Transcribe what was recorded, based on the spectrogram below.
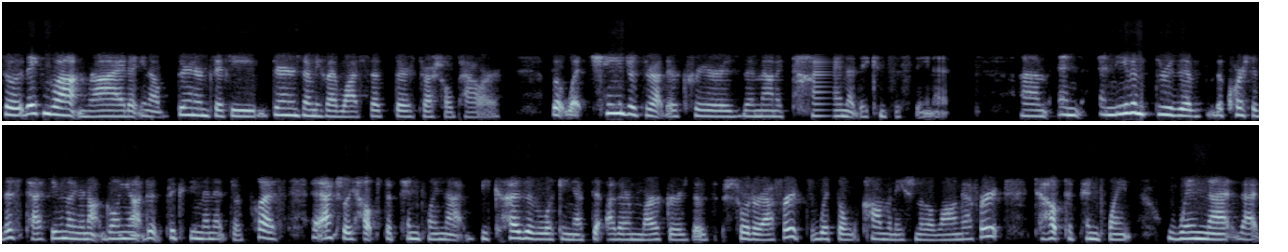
So they can go out and ride at, you know, 350, 375 watts, that's their threshold power. But what changes throughout their career is the amount of time that they can sustain it. Um, and and even through the, the course of this test, even though you're not going out to 60 minutes or plus, it actually helps to pinpoint that because of looking at the other markers, those shorter efforts with the combination of the long effort to help to pinpoint when that, that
